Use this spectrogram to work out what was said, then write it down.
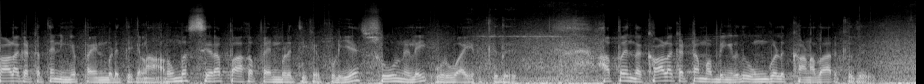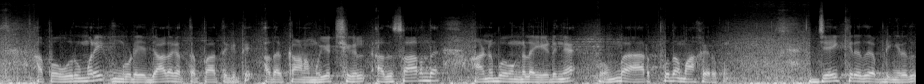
காலகட்டத்தை நீங்கள் பயன்படுத்திக்கலாம். ரொம்ப சிறப்பாக பயன்படுத்திக்கக்கூடிய சூழ்நிலை உருவாகிருக்குது அப்போ இந்த காலகட்டம் அப்படிங்கிறது உங்களுக்கானதாக இருக்குது. அப்போ ஒரு முறை உங்களுடைய ஜாதகத்தை பார்த்துக்கிட்டு அதற்கான முயற்சிகள் அது சார்ந்த அனுபவங்களை எடுங்க. ரொம்ப அற்புதமாக இருக்கும். ஜெயிக்கிறது அப்படிங்கிறது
